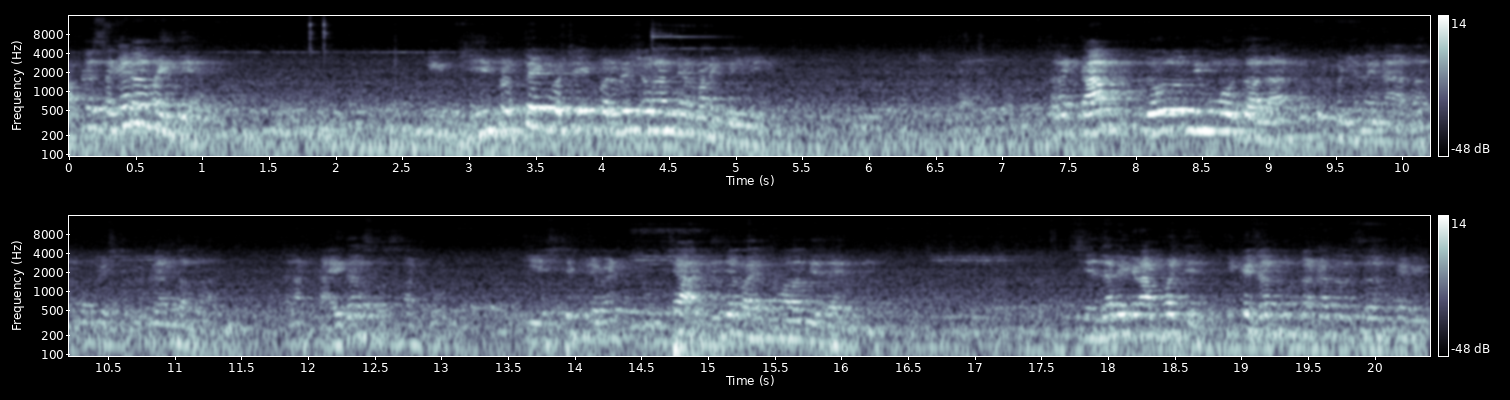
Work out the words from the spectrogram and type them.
आपल्या सगळ्यांना माहिती आहे की ही प्रत्येक गोष्ट ही परमेश्वराने निर्माण केलेली आहे. त्याला काम जवळजवळ निम्म होत आला. मग तुम्ही म्हणले नाही ना आता तो एस टी प्लॅन झाला. त्याला कायदा सांगतो की एस टी पेमेंट तुमच्या हद्दीच्या बाहेर तुम्हाला देता येत नाही. शेजारी ग्रामपंचायत ती कशात तुमचा का सहज करेल?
